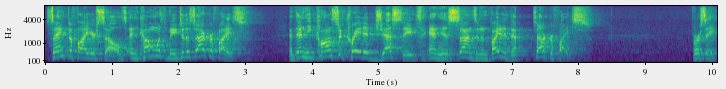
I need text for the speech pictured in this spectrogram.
Sanctify yourselves and come with me to the sacrifice. And then he consecrated Jesse and his sons and invited them to sacrifice. Verse 8,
